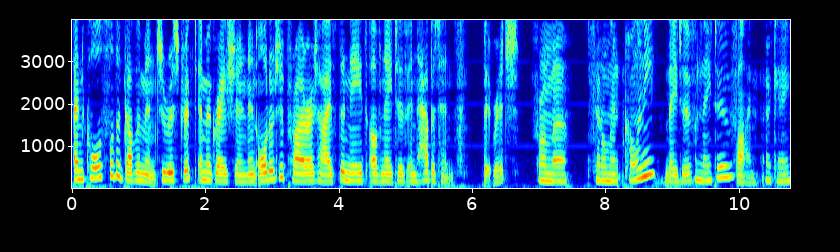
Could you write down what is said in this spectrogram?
and calls for the government to restrict immigration in order to prioritize the needs of native inhabitants. Bit rich. From a settlement colony? Native. Native? Fine. Okay.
